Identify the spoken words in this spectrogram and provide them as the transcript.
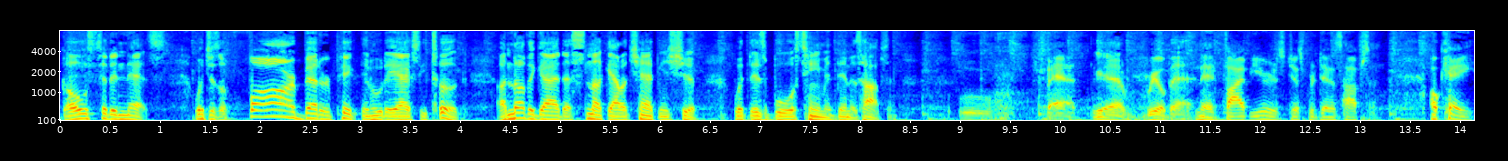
goes to the Nets, which is a far better pick than who they actually took. Another guy that snuck out a championship with this Bulls team and Dennis Hopson. Ooh, bad. Yeah, real bad. And five years just for Dennis Hopson. Okay,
